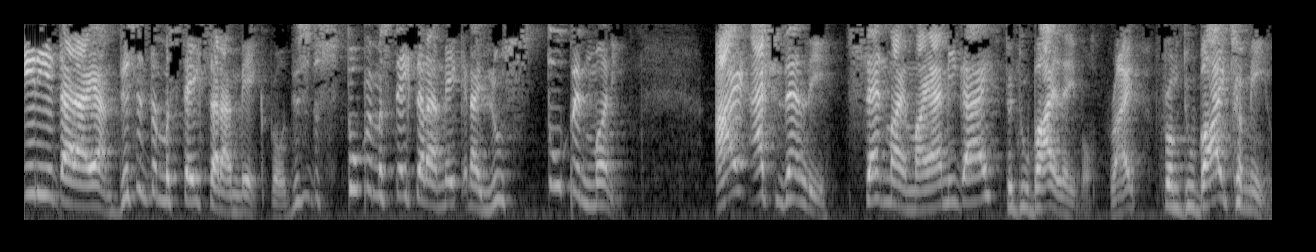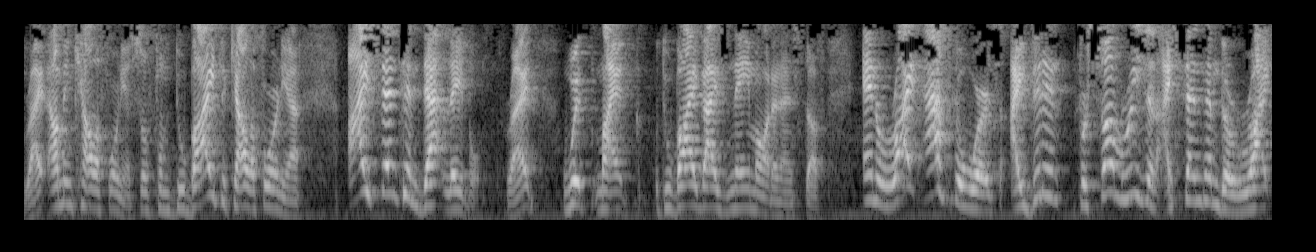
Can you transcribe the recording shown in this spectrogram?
idiot that I am, this is the mistakes that I make, bro. This is the stupid mistakes that I make and I lose stupid money. I accidentally sent my Miami guy the Dubai label, right? From Dubai to me, right? I'm in California. So from Dubai to California, I sent him that label, right? With my Dubai guy's name on it and stuff. And right afterwards, I didn't, for some reason, I sent him the right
